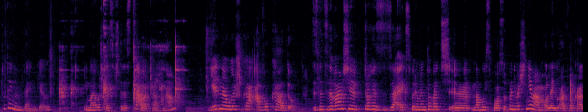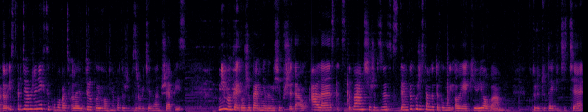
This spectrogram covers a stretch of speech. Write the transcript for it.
Tutaj mam węgiel. I moja łyżka jest już teraz cała czarna. Jedna łyżka awokado. Zdecydowałam się trochę zaeksperymentować e, na mój sposób, ponieważ nie mam oleju awokado i stwierdziłam, że nie chcę kupować oleju tylko i wyłącznie po to, żeby zrobić jeden przepis. Mimo tego, że pewnie by mi się przydał, ale zdecydowałam się, że w związku z tym wykorzystam do tego mój olejek jojoba, który tutaj widzicie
